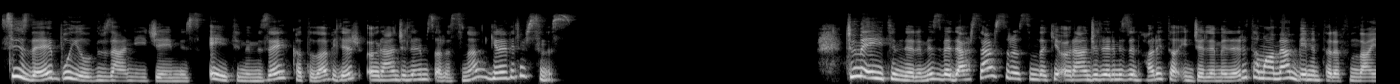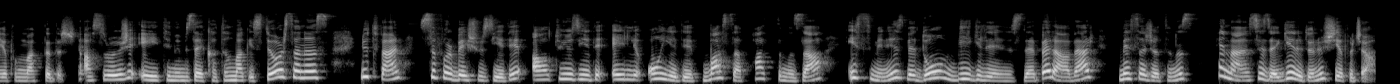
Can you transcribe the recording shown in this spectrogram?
Siz de bu yıl düzenleyeceğimiz eğitimimize katılabilir, öğrencilerimiz arasına girebilirsiniz. Tüm eğitimlerimiz ve dersler sırasındaki öğrencilerimizin harita incelemeleri tamamen benim tarafından yapılmaktadır. Astroloji eğitimimize katılmak istiyorsanız lütfen 0507 607 50 17 WhatsApp hattımıza isminiz ve doğum bilgilerinizle beraber mesaj atınız. Hemen size geri dönüş yapacağım.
